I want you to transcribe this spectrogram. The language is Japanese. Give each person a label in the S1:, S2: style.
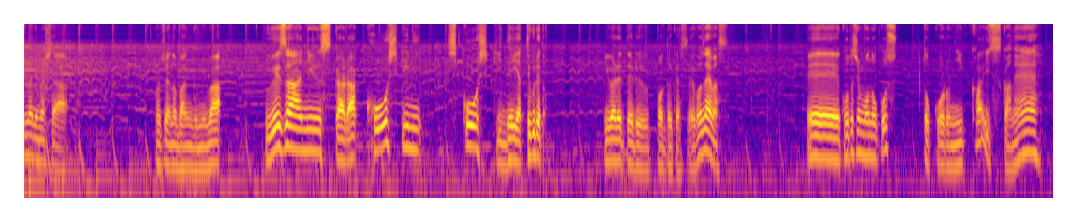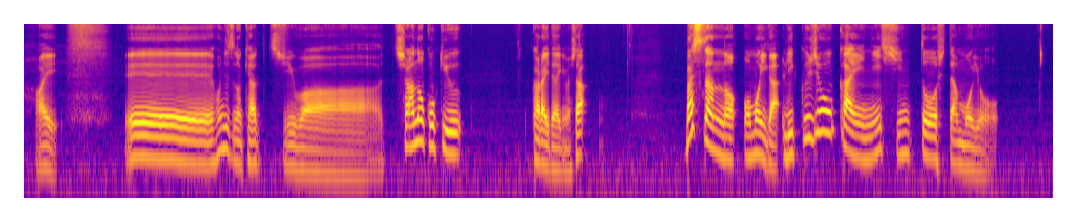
S1: 始まりました。こちらの番組はウェザーニュースから公式に非公式でやってくれと言われてるポッドキャストでございます、えー、今年も残すところ2回ですかね。はい。えー、本日のキャッチは茶の呼吸からいただきました。バシさんの思いが陸上界に浸透した模様。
